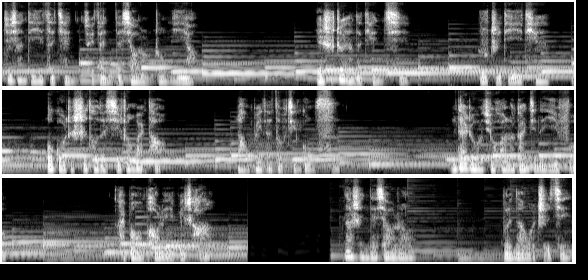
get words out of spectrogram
就像第一次见你醉在你的笑容中一样。也是这样的天气，入职第一天。我裹着湿透的西装外套，狼狈地走进公司。你带着我去换了干净的衣服，还帮我泡了一杯茶。那是你的笑容，温暖我至今。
